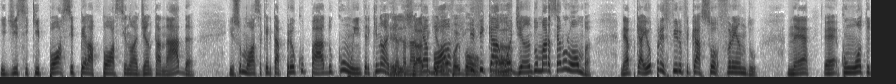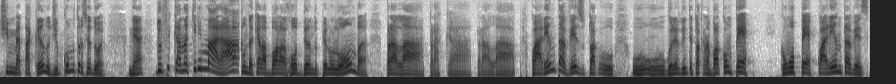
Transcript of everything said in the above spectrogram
e disse que posse pela posse não adianta nada, isso mostra que ele está preocupado com o Inter, que não adianta ele nada ter a bola e ficar ah. rodeando o Marcelo Lomba. Né? Porque aí eu prefiro ficar sofrendo né, é, com outro time me atacando, digo como torcedor, né, do ficar naquele marasmo daquela bola rodando pelo lomba, pra lá, pra cá, pra lá. 40 vezes o, o, o goleiro do Inter toca na bola com o pé, com o pé, 40 vezes.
